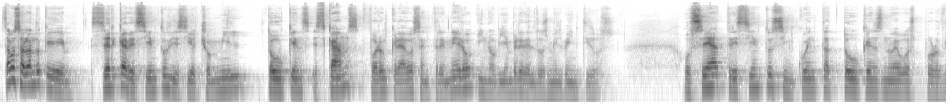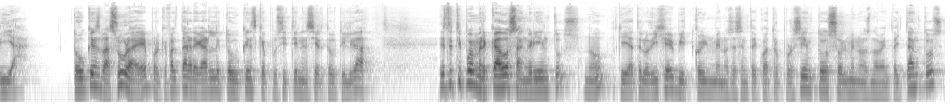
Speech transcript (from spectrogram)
Estamos hablando que cerca de 118 mil tokens scams fueron creados entre enero y noviembre del 2022. O sea, 350 tokens nuevos por día. Tokens basura, ¿eh? porque falta agregarle tokens que pues sí tienen cierta utilidad. Este tipo de mercados sangrientos, ¿no? que ya te lo dije, Bitcoin menos 64%, Sol menos 90 y tantos,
